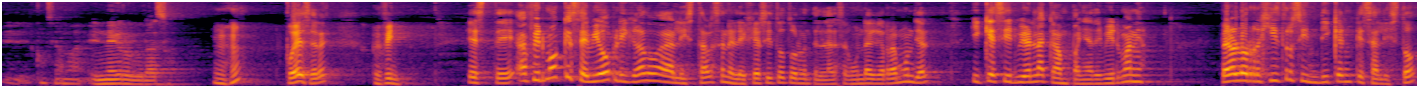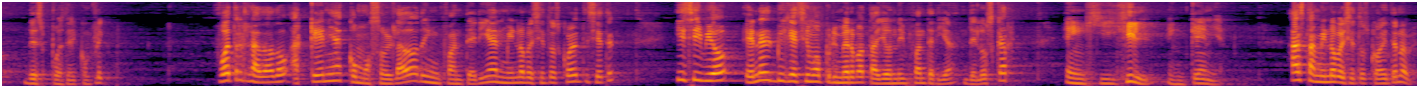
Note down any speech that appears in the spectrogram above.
eh, ¿Cómo se llama? El negro durazo. Puede ser, ¿eh? En fin. Este, afirmó que se vio obligado a alistarse en el ejército durante la Segunda Guerra Mundial y que sirvió en la campaña de Birmania. Pero los registros indican que se alistó después del conflicto. Fue trasladado a Kenia como soldado de infantería en 1947 y sirvió en el vigésimo primer batallón de infantería del Oscar, en Gigil, en Kenia, hasta 1949,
